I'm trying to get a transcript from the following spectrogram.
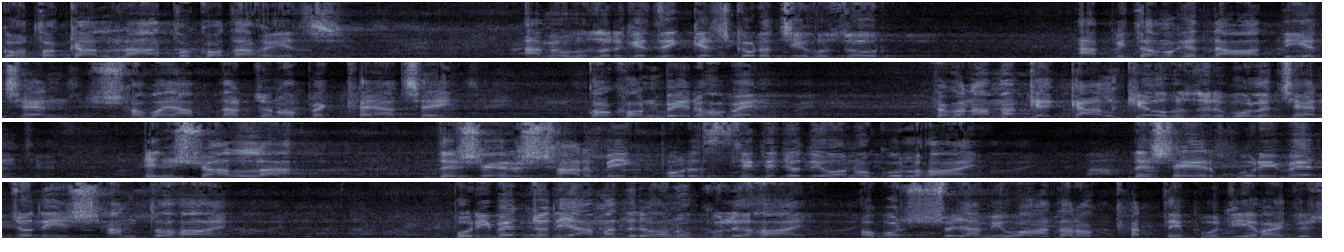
গতকাল রাতও কথা হয়েছে। আমি হুজুরকে জিজ্ঞেস করেছি, হুজুর, আপনি তো আমাকে দাওয়াত দিয়েছেন, সবাই আপনার জন্য অপেক্ষায় আছে। কখন বের হবেন? তখন আমাকে কালকেও হুজুর বলেছেন, ইনশাআল্লাহ দেশের সার্বিক পরিস্থিতি যদি অনুকূল হয়, দেশের পরিবেশ যদি শান্ত হয়, পরিবেশ যদি আমাদের অনুকূলে হয়, অবশ্যই আমি ওয়াদা রক্ষার্থে পটিয়ে বাইদুর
